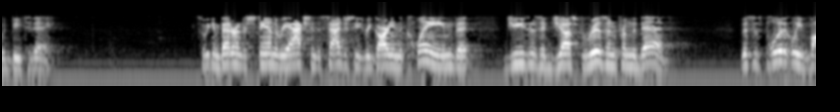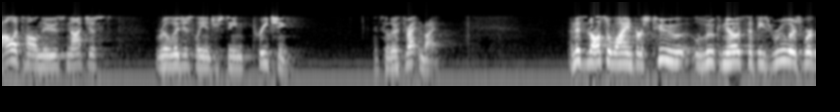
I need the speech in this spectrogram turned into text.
would be today. So we can better understand the reaction of the Sadducees regarding the claim that Jesus had just risen from the dead. This is politically volatile news, not just religiously interesting preaching. And so they're threatened by it. And this is also why in verse 2, Luke notes that these rulers were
